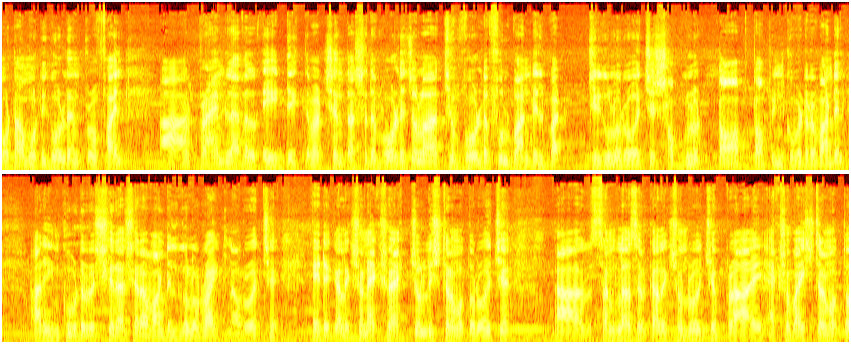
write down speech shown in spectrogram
মোটামুটি গোল্ডেন প্রোফাইল আর প্রাইম লেভেল এইট দেখতে পাচ্ছেন। তার সাথে ভোল্টে চলে যাচ্ছে ভোল্টে ফুল বান্ডেল বাট যেগুলো রয়েছে সবগুলো টপ টপ ইনকুবেটর বান্ডেল আর ইনকুবেটরের সেরা সেরা বান্ডেলগুলো রাইট নাও রয়েছে। হেডে কালেকশন একশো একচল্লিশটার মতো রয়েছে, আর সানগ্লাসের কালেকশন রয়েছে প্রায় একশো বাইশটার মতো।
